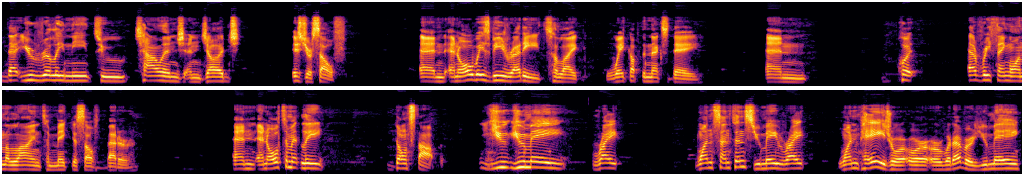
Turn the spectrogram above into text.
that you really need to challenge and judge is yourself. And and always be ready to like wake up the next day and put everything on the line to make yourself better. And and ultimately don't stop. You you may write one sentence you may write one page or, or or whatever. You may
